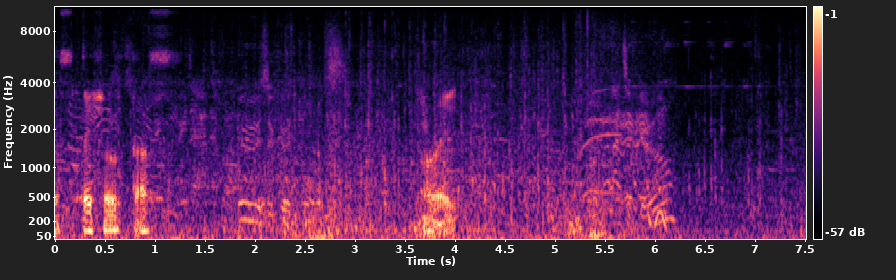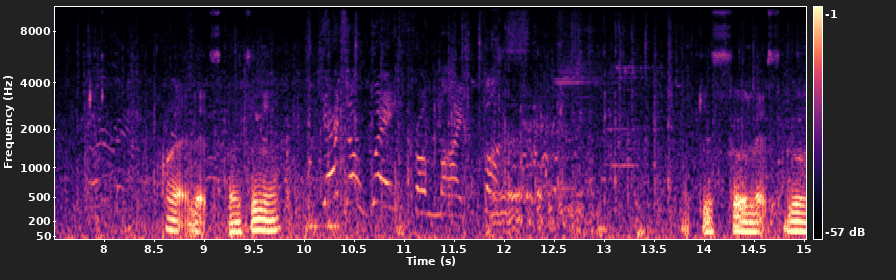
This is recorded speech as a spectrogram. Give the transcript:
a special task. Who's a good horse? Alright, That's a girl. alright, let's continue. Okay, so let's go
